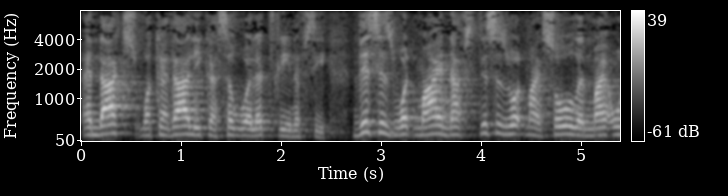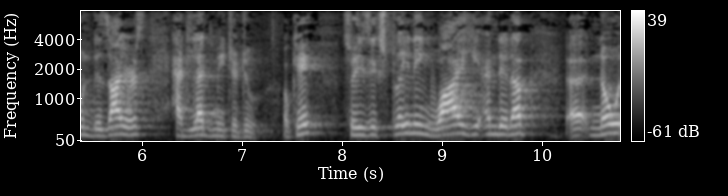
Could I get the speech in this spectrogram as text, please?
And that's وَكَذَلِكَ سَوَّلَتْ لِي نَفْسِي This is what my nafs, this is what my soul and my own desires had led me to do. Okay? So he's explaining why he ended up uh, know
